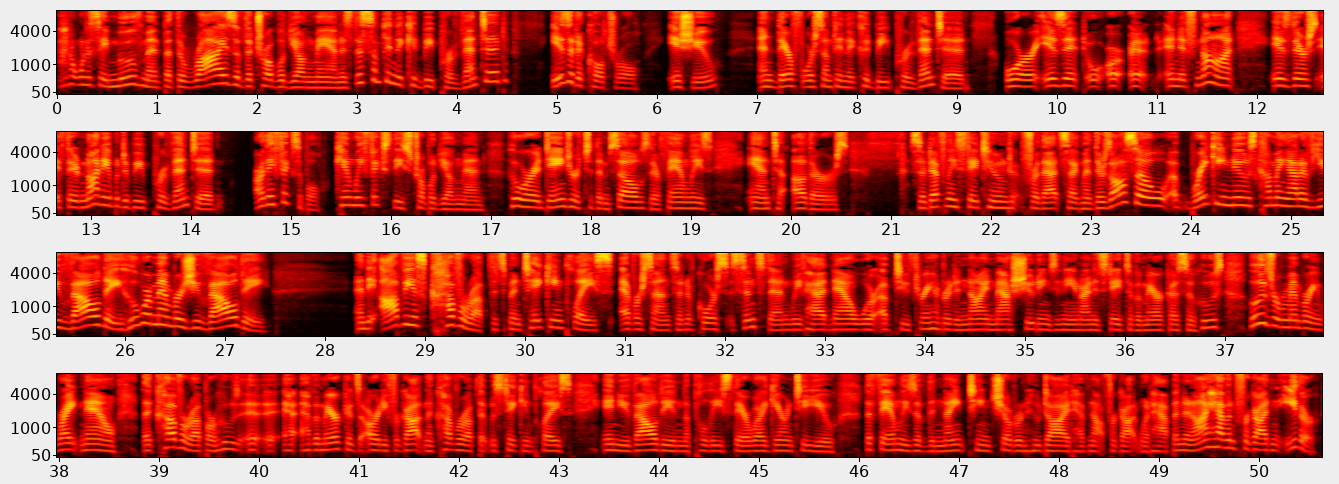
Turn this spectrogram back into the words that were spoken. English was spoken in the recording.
I don't want to say movement, but the rise of the troubled young man, is this something that could be prevented? Is it a cultural issue and therefore something that could be prevented? Or is it, or, or uh, and if not, is there, if they're not able to be prevented, are they fixable? Can we fix these troubled young men who are a danger to themselves, their families, and to others? So definitely stay tuned for that segment. There's also uh, breaking news coming out of Uvalde. Who remembers Uvalde? And the obvious cover up that's been taking place ever since. And of course, since then, we've had now, we're up to 309 mass shootings in the United States of America. So who's, who's remembering right now the cover up or who's, uh, uh, have Americans already forgotten the cover up that was taking place in Uvalde and the police there? Well, I guarantee you the families of the 19 children who died have not forgotten what happened. And I haven't forgotten either.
